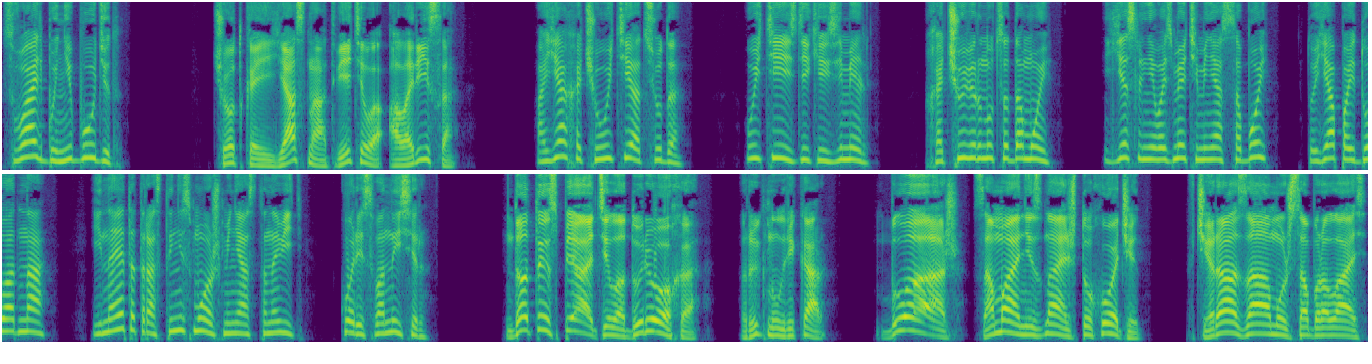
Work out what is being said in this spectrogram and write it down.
«Свадьбы не будет», Четко и ясно ответила Алариса. «А я хочу уйти отсюда. Уйти из диких земель. Хочу вернуться домой. Если не возьмете меня с собой, то я пойду одна. И на этот раз ты не сможешь меня остановить, Корис Ванысер». «Да ты спятила, дуреха!» — рыкнул Рикар. «Блажь! Сама не знает, что хочет. Вчера замуж собралась,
